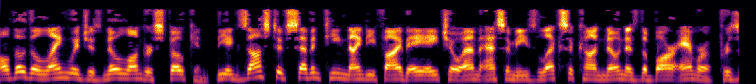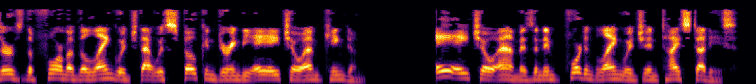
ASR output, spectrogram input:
Although the language is no longer spoken, the exhaustive 1795 Ahom Assamese lexicon known as the Bar Amra preserves the form of the language that was spoken during the Ahom kingdom. Ahom is an important language in Tai studies.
